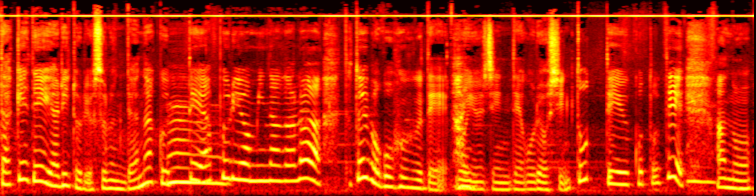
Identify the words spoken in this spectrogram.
だけでやり取りをするんではなくって、アプリを見ながら例えばご夫婦でご友人でご両親とっていうことで、はい、あの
